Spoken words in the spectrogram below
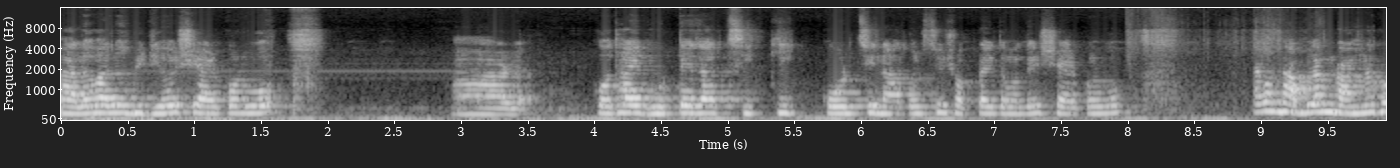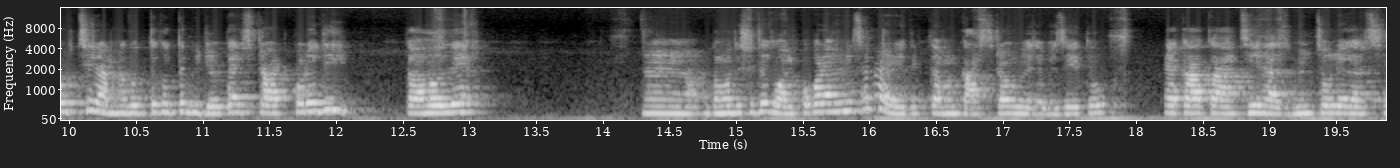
ভালো ভালো ভিডিও শেয়ার করব। আর কোথায় ঘুরতে যাচ্ছি, কি করছি, না করছি, সবটাই তোমাদের শেয়ার করব। এখন ভাবলাম রান্না করছি, রান্না করতে করতে ভিডিওটা স্টার্ট করে দিই। তাহলে তোমাদের সাথে গল্প করা হয়েছে না? এদিক এদিকটা আমার কাজটাও হয়ে যাবে, যেহেতু একা একা আছি হাজবেন্ড চলে গেছে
